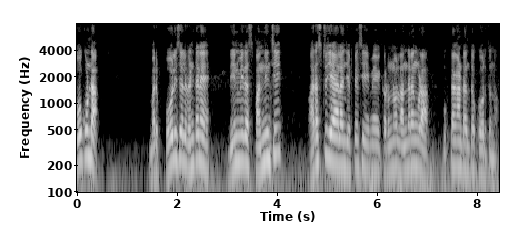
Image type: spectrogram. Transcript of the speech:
పోకుండా మరి పోలీసులు వెంటనే దీని మీద స్పందించి అరెస్టు చేయాలని చెప్పేసి మేము ఇక్కడ ఉన్న వాళ్ళందరం కూడా ముక్తకంఠంతో కోరుతున్నాం.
